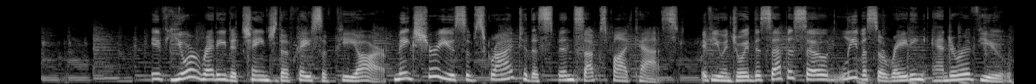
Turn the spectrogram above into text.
If you're ready to change the face of PR, make sure you subscribe to the Spin Sucks podcast. If you enjoyed this episode, leave us a rating and a review.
